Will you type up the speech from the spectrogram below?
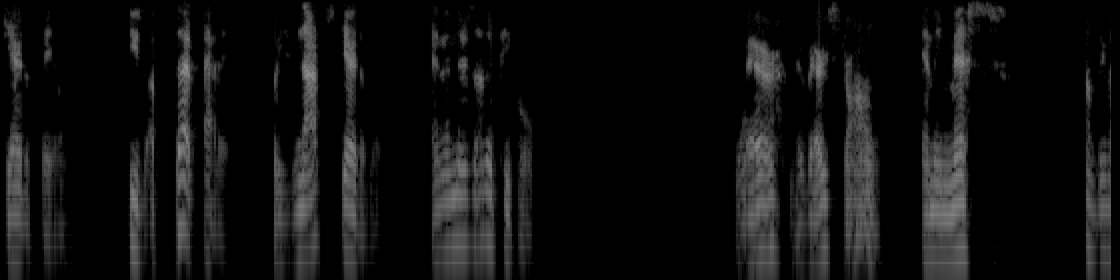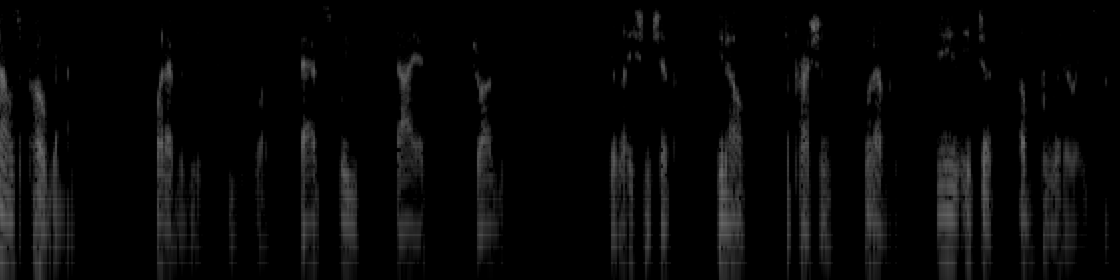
scared of failing. He's upset at it, but he's not scared of it. And then there's other people where they're very strong and they miss something that was programmed, whatever the excuse was bad sleep, diet, drugs, relationship, you know, depression, whatever. And it just obliterates them.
